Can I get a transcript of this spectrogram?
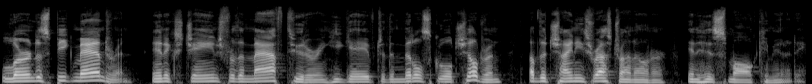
learned to speak Mandarin in exchange for the math tutoring he gave to the middle school children of the Chinese restaurant owner in his small community.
